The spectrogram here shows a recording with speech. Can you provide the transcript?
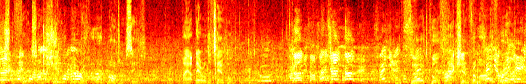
Just the foot, so the shin would be a very hard blow to receive. High up there on the temple. Go! Action! Go! Third call for action from our referee.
